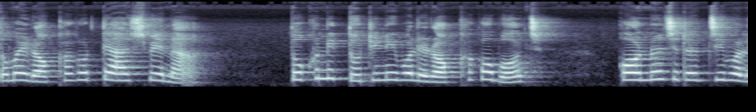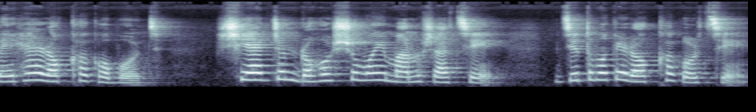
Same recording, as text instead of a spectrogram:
তোমায় রক্ষা করতে আসবে না। তখনই তটিনী বলে রক্ষা কবচ কর্ণ চ্যাটার্জি বলে হ্যাঁ রক্ষা কবচ সে একজন রহস্যময় মানুষ আছে যে তোমাকে রক্ষা করছে।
